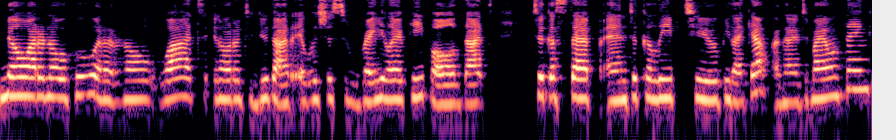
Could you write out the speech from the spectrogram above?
know, I don't know who and I don't know what in order to do that. It was just regular people that took a step and took a leap to be like, yeah, I'm going to do my own thing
